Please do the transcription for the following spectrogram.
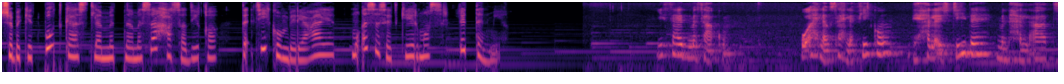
شبكة بودكاست لمتنا مساحة صديقة تأتيكم برعاية مؤسسة كير مصر للتنمية. يسعد مساكم. وأهلا وسهلا فيكم بحلقة جديدة من حلقات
